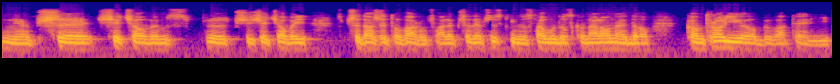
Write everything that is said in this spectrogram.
mm, przy sieciowym, przy sieciowej sprzedaży towarów, ale przede wszystkim zostały udoskonalone do kontroli obywateli,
